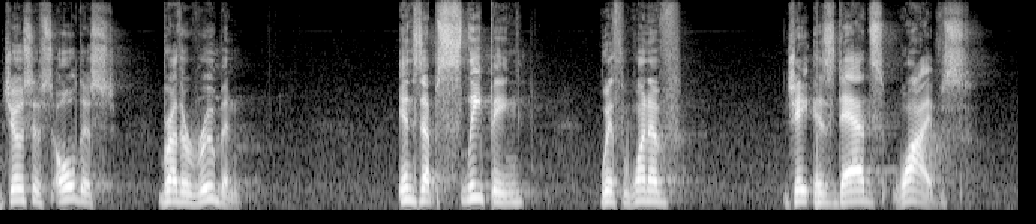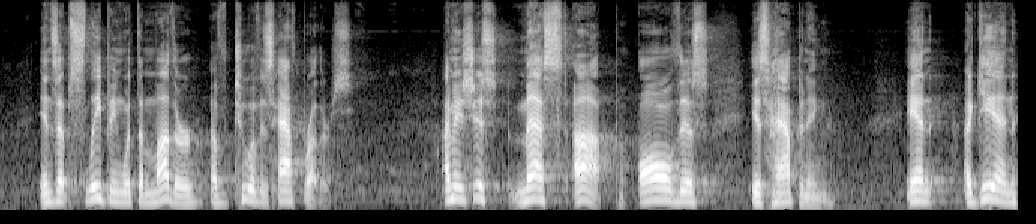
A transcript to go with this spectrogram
Joseph's oldest brother, Reuben, ends up sleeping with one of his dad's wives, ends up sleeping with the mother of two of his half brothers. I mean, it's just messed up. All this is happening. And again,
